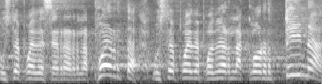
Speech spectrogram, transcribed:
usted puede cerrar la puerta, usted puede poner la cortina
